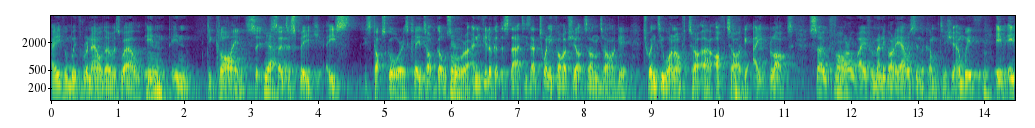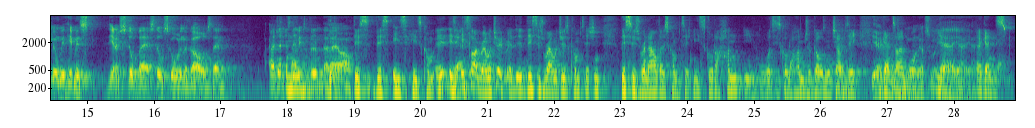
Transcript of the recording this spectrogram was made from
Even with Ronaldo as well, in, in decline, so, Mm. Yeah. so to speak, he's, he's top scorer, he's clear top goal scorer. And if you look at the stats, he's had 25 shots on target, 21 off, ta- uh, off target, eight blocks. So far Mm. away from anybody else in the competition. And with e- even with him is you know still there, still scoring the goals, then as you tell it, man, there they are. This this is his com- it's, Yeah. it's like Real Madrid. This is Real Madrid's competition. This is Ronaldo's competition. He scored a hundred. What's he scored? hundred goals in the Champions League Yeah. against uh, One. Yeah, yeah, yeah. against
